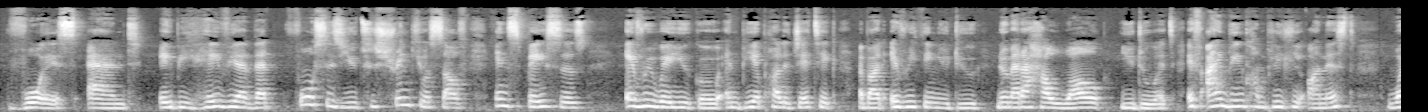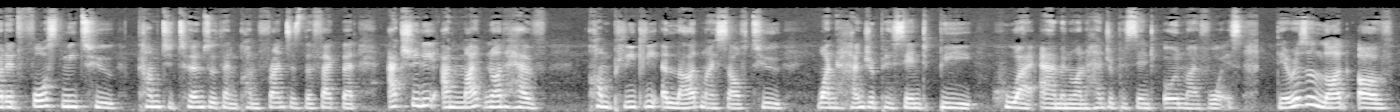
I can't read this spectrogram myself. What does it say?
voice and a behavior that forces you to shrink yourself in spaces everywhere you go and be apologetic about everything you do, no matter how well you do it. If I'm being completely honest, what it forced me to come to terms with and confront is the fact that actually I might not have completely allowed myself to 100% be who I am and 100% own my voice. There is a lot of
